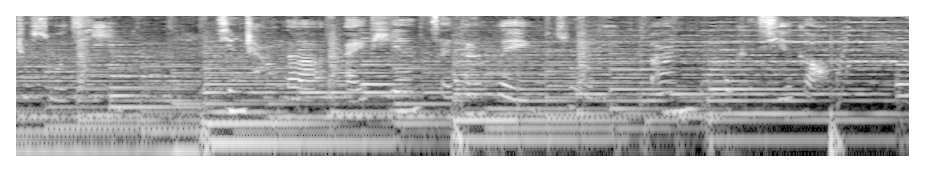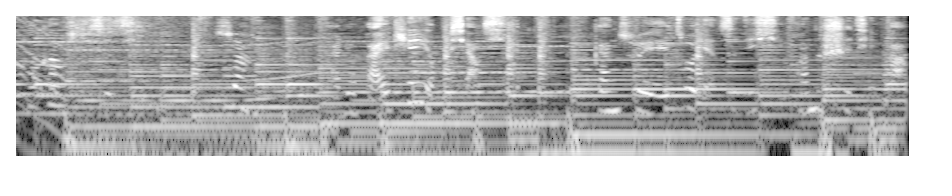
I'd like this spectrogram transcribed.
之所及，经常的白天在单位坐立不安，不肯写稿，又告诉自己算了，反正白天也不想写，干脆做点自己喜欢的事情吧，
